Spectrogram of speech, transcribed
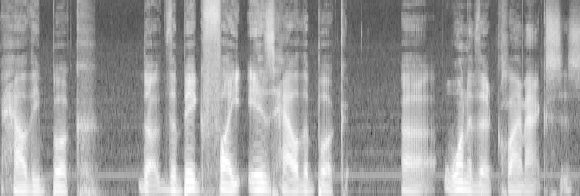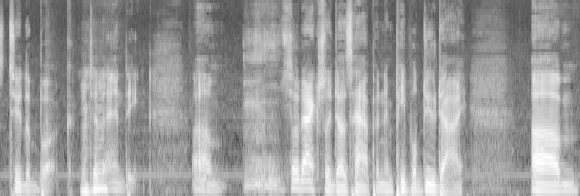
how the book the the big fight is how the book uh, one of the climaxes to the book to Mhm. the ending. Um, so it actually does happen, and people do die. Um,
